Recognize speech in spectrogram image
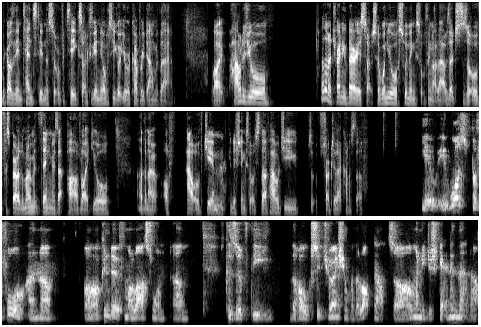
regards to the intensity and the sort of fatigue side, because again, you obviously got your recovery down with that. Like, how does your, I don't know, training vary as such? So when you're swimming, sort of thing like that, was that just a sort of spur of the moment thing? Or is that part of like your, I don't know, off out of gym conditioning sort of stuff? How would you sort of structure that kind of stuff? Yeah, it was before, and um, I couldn't do it for my last one because um, of the the whole situation with the lockdown. So I'm only just getting in there now.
